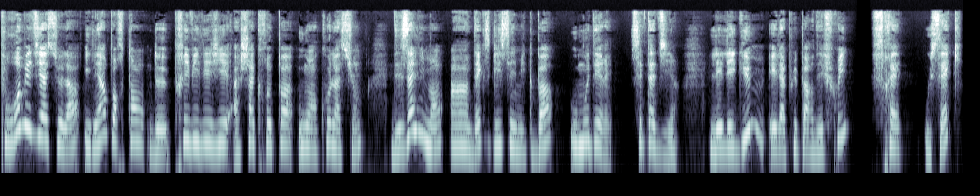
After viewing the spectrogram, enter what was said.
Pour remédier à cela, il est important de privilégier à chaque repas ou en collation des aliments à index glycémique bas ou modéré, c'est-à-dire les légumes et la plupart des fruits, frais ou secs,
